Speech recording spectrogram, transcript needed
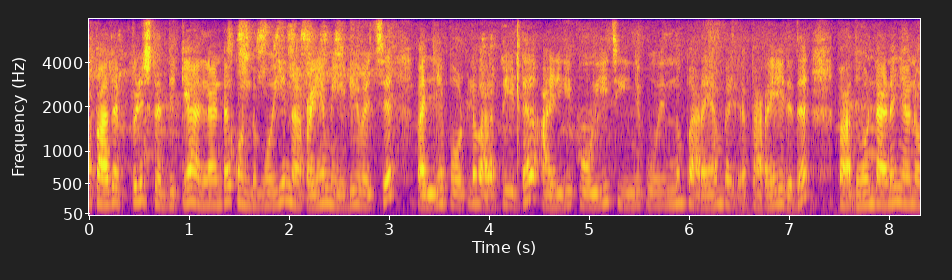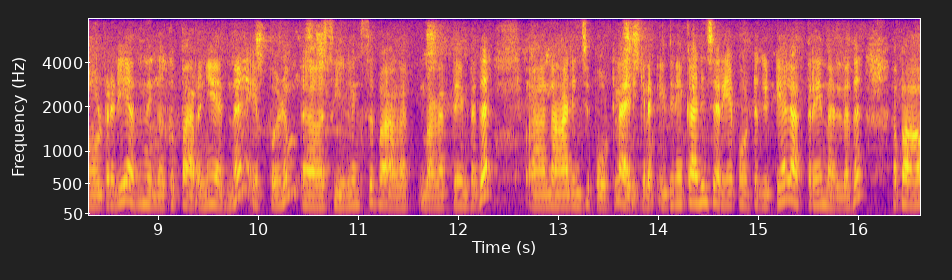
അപ്പോൾ അതെപ്പോഴും ശ്രദ്ധിക്കുക. അല്ലാണ്ട് കൊണ്ടുപോയി നിറയെ മീഡിയ വെച്ച് വലിയ പോട്ടിൽ വളർത്തിയിട്ട് അഴുകിപ്പോയി ചീഞ്ഞു പോയി എന്നും പറയാൻ പറയരുത്. അപ്പോൾ അതുകൊണ്ടാണ് ഞാൻ ഓൾറെഡി അത് നിങ്ങൾക്ക് പറഞ്ഞു തരുന്നത് എപ്പോഴും സീലിങ്സ് വള വളർത്തേണ്ടത് നാലഞ്ച് പോട്ടിലായിരിക്കണം. ഇതിനേക്കാളും ചെറിയ പോട്ട് കിട്ടിയാൽ അത്രയും നല്ലത്. അപ്പോൾ ആ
